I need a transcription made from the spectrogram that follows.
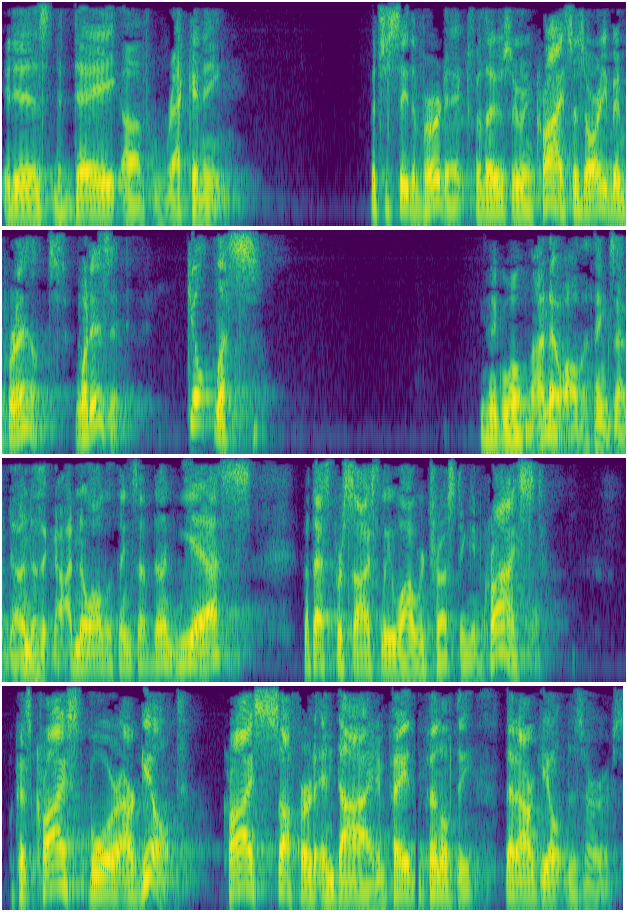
It is the day of reckoning. But you see, the verdict for those who are in Christ has already been pronounced. What is it? Guiltless. You think, well, I know all the things I've done. Doesn't God know all the things I've done? Yes, but that's precisely why we're trusting in Christ. Because Christ bore our guilt. Christ suffered and died and paid the penalty that our guilt deserves.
